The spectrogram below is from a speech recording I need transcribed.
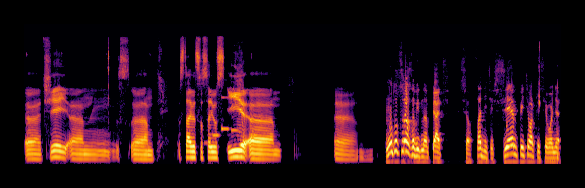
э, чей эм, с- эм, ставится союз и... эм, эм, Ну, тут сразу видно 5. Все, садитесь. 7 пятерки сегодня.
